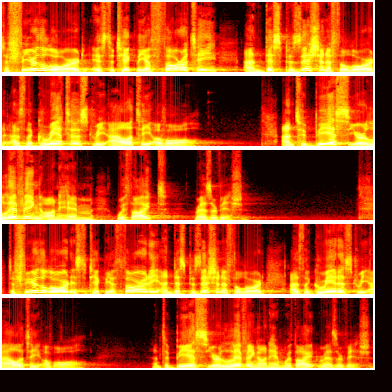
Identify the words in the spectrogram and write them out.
To fear the Lord is to take the authority and disposition of the Lord as the greatest reality of all, and to base your living on Him without reservation. To fear the Lord is to take the authority and disposition of the Lord as the greatest reality of all, and to base your living on Him without reservation.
